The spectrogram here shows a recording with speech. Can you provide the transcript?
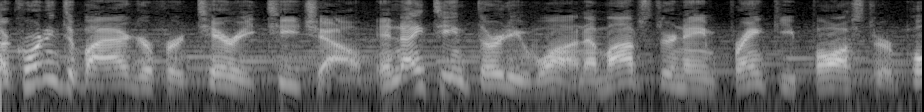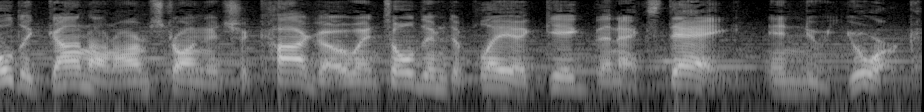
According to biographer Terry Teachout, in 1931, a mobster named Frankie Foster pulled a gun on Armstrong in Chicago and told him to play a gig the next day in New York.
